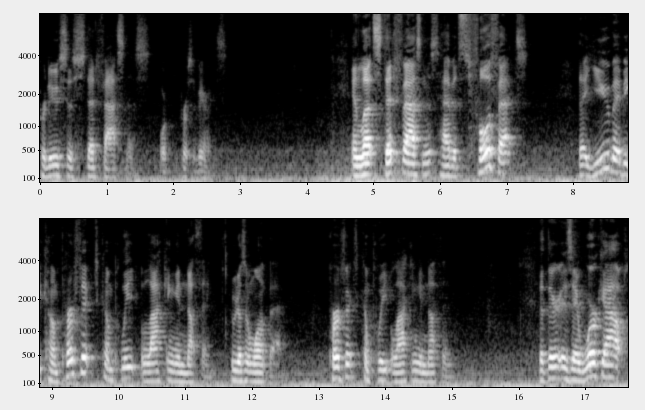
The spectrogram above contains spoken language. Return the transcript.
produces steadfastness or perseverance and let steadfastness have its full effect, that you may become perfect, complete, lacking in nothing. Who doesn't want that? Perfect, complete, lacking in nothing. That there is a workout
